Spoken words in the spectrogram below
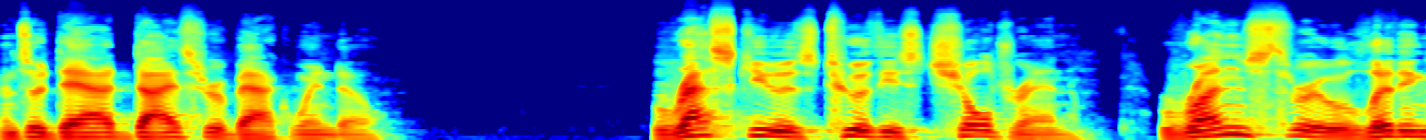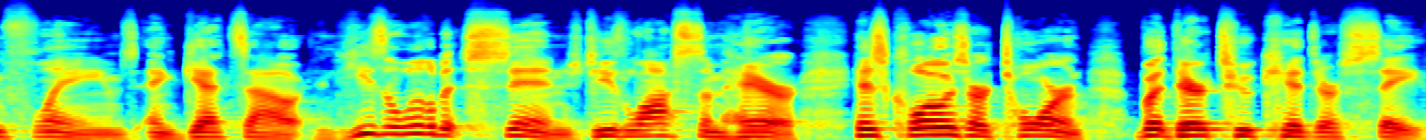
And so dad dives through a back window, rescues two of these children, runs through living flames, and gets out. And he's a little bit singed. He's lost some hair. His clothes are torn, but their two kids are safe.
